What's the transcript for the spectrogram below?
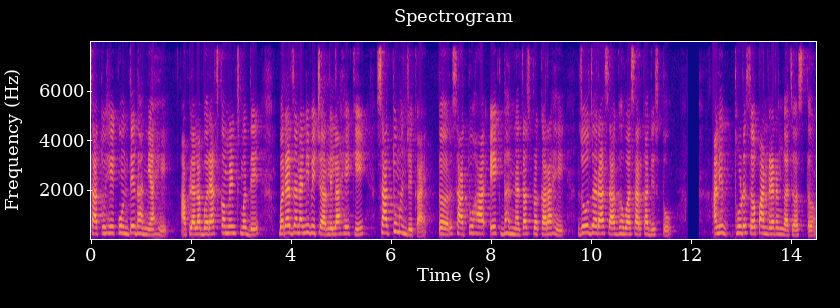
सातू हे कोणते धान्य आहे? आपल्याला बऱ्याच कमेंट्समध्ये बऱ्याच जणांनी विचारलेलं आहे की सातू म्हणजे काय? तर सातू हा एक धान्याचाच प्रकार आहे जो जरासा गव्हासारखा दिसतो आणि थोडंसं पांढऱ्या रंगाचं असतं.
